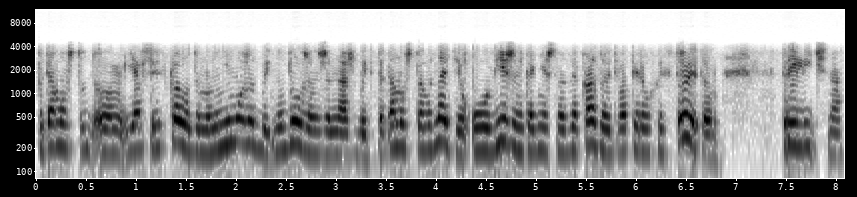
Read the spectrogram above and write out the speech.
потому что э, я все искала, думаю, ну не может быть, ну должен же наш быть, потому что, вы знаете, у Vision, конечно, заказывать, во-первых, и стоит он, прилично.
